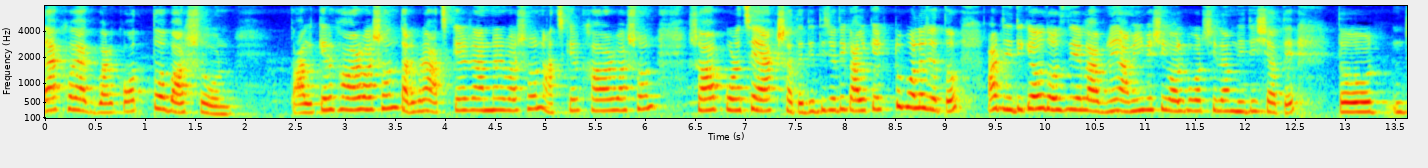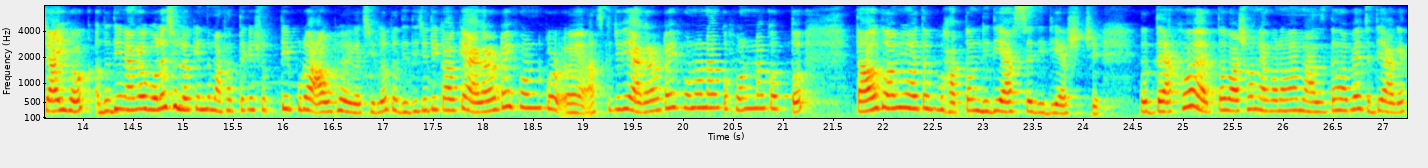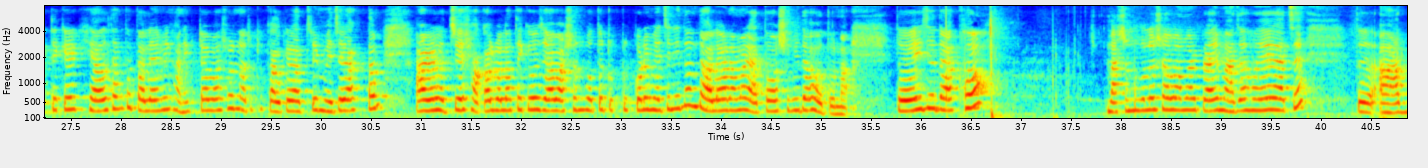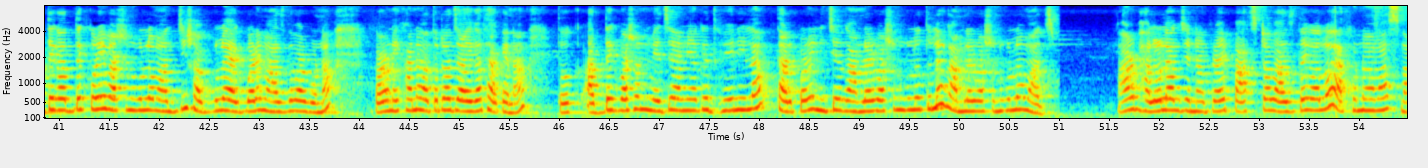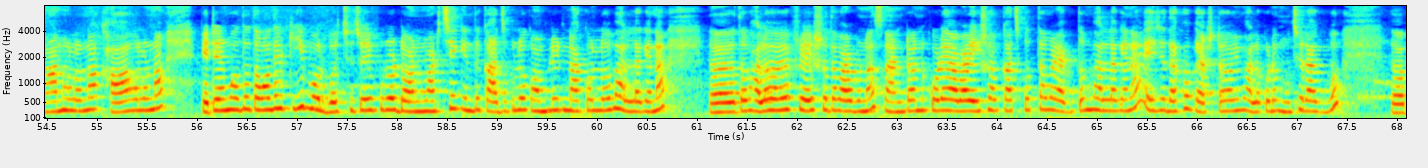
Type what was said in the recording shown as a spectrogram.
দেখো একবার কত বাসন। কালকের খাওয়ার বাসন, তারপরে আজকের রান্নার বাসন, আজকের খাওয়ার বাসন, সব পড়েছে একসাথে। দিদি যদি কালকে একটু বলে যেত, আর দিদিকেও দোষ দিয়ে লাভ নেই, আমিই বেশি গল্প করছিলাম দিদির সাথে। তো যাই হোক, দুদিন আগে বলেছিল, কিন্তু মাথার থেকে সত্যি পুরো আউট হয়ে গেছিল। তো দিদি যদি কালকে এগারোটায় ফোন আজকে যদি এগারোটায় ফোনও না ফোন না করতো, তাও তো আমি হয়তো ভাবতাম দিদি আসছে দিদি আসছে। তো দেখো, এত বাসন এখন আমার মাজতে হবে। যদি আগের থেকে খেয়াল থাকতো, তাহলে আমি খানিকটা বাসন আর কি কালকে রাত্রে মেজে রাখতাম। আর হচ্ছে সকালবেলা থেকেও যা বাসনপত্র টুকটুক করে মেজে নিতাম, তাহলে আর আমার এত অসুবিধা হতো না। তো এই যে দেখো, বাসনগুলো সব আমার প্রায় মাজা হয়ে গেছে। তো অর্ধেক অর্ধেক করেই বাসনগুলো মাজছি, সবগুলো একবারে মাজতে পারব না, কারণ এখানে অতটা জায়গা থাকে না। তো অর্ধেক বাসন মেজে আমি আগে ধুয়ে নিলাম, তারপরে নিচের গামলার বাসনগুলো তুলে গামলার বাসনগুলো মাজবো। আর ভালো লাগছে না। প্রায় পাঁচটা বাজতে গেল এখনও আমার স্নান হলো না, খাওয়া হলো না। পেটের মধ্যে তোমাদের কি বলব? ছুচোই পুরো ডন মারছে, কিন্তু কাজগুলো কমপ্লিট না করলেও ভালো লাগে না। তো ভালোভাবে ফ্রেশ হতে পারব না। স্নান টান করে আবার এইসব কাজ করতে আমার একদম ভালো লাগে না। এই যে দেখো, গ্যাসটাও আমি ভালো করে মুছে রাখব।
